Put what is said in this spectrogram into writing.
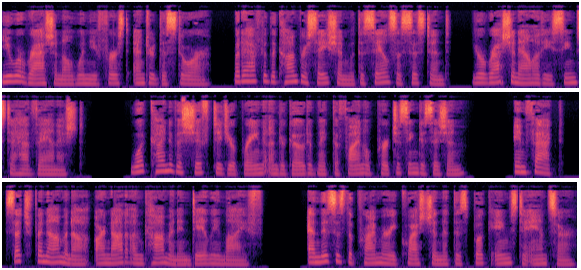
You were rational when you first entered the store, but after the conversation with the sales assistant, your rationality seems to have vanished. What kind of a shift did your brain undergo to make the final purchasing decision? In fact, such phenomena are not uncommon in daily life. And this is the primary question that this book aims to answer.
